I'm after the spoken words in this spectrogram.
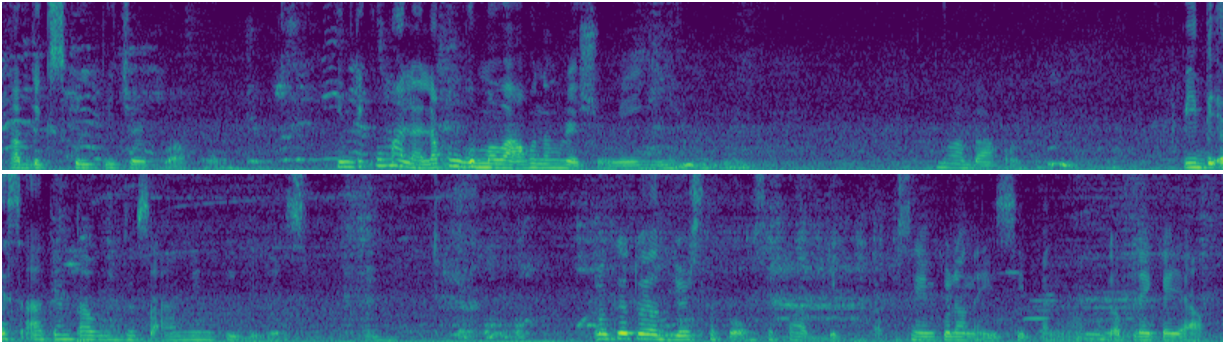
public school teacher po ako, hindi ko maalala kung gumawa ako ng resume. Gumawa ba ako? PDS atin tawag doon sa amin, PDS. Magka 12 years na po ako sa public. Tapos ngayon ko lang naisipan na mag-apply kaya ako.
